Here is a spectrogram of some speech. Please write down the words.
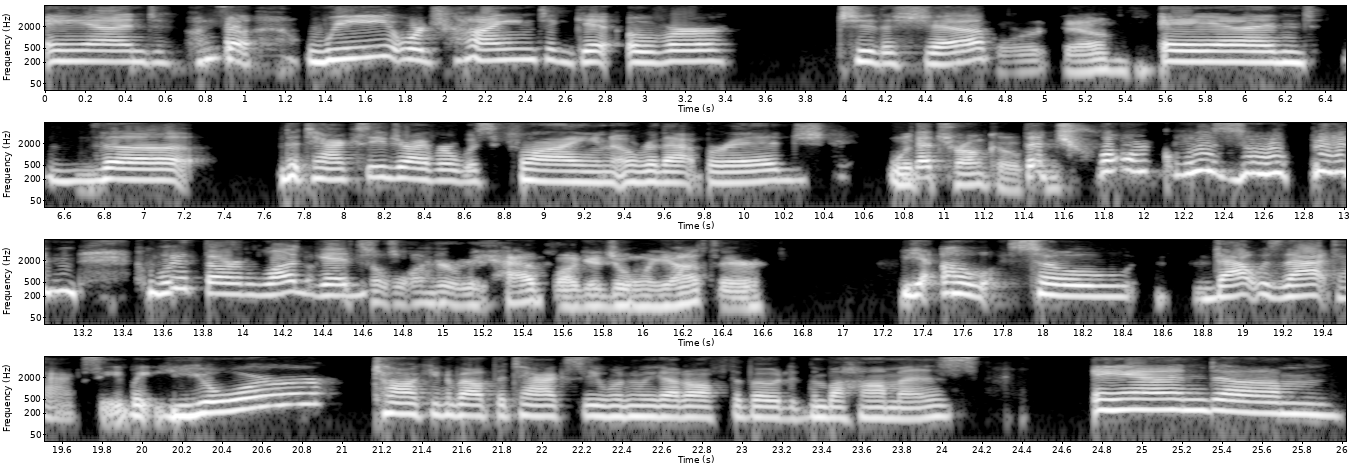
and we were trying to get over to the ship yeah. and the the taxi driver was flying over that bridge. With That- the trunk open. The trunk was open with our luggage. It's a wonder we had luggage when we got there. Yeah. Oh, so that was that taxi, but you're talking about the taxi when we got off the boat in the Bahamas. And um,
